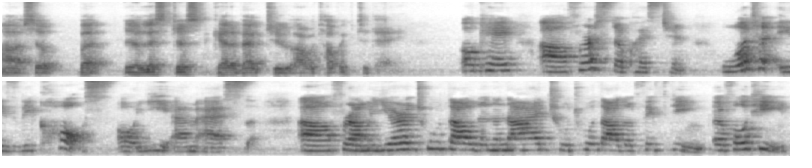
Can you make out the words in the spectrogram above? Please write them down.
Uh, so, but uh, let's just get back to our topic today. Okay, uh, first question. What is the cause of EMS? Uh, from year 2009 to 2015, uh, 14,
